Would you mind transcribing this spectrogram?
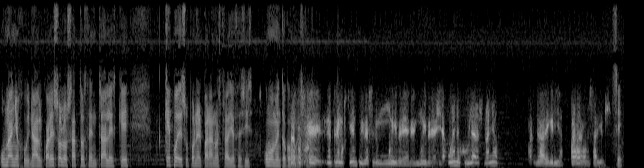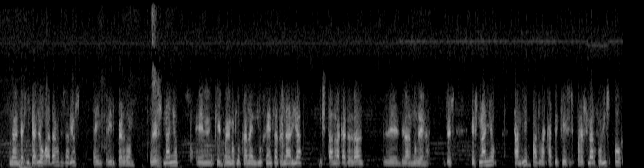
un año jubilar? ¿Cuáles son los actos centrales? ¿Qué, qué puede suponer para nuestra diócesis un momento como Bueno, pues este? eh, no tenemos tiempo y voy a ser muy breve, muy breve. Mira, un año jubilar es un año la alegría, para dar gracias a Dios. Sí. Y luego, a dar gracias a Dios, también pedir perdón. Pues Sí. Es un año en el que podemos buscar la indulgencia plenaria estando en la catedral de, de la Almudena. Entonces, es un año también para la catequesis. Por eso el arzobispo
